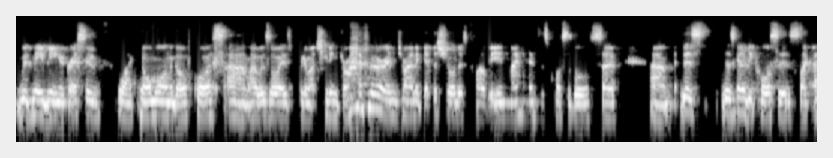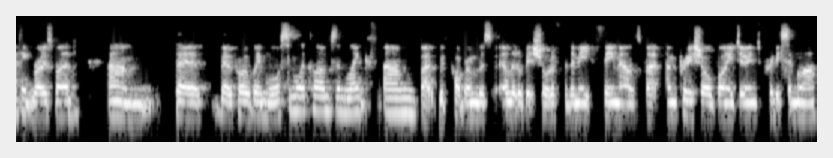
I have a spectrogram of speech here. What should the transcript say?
with me being aggressive like normal on the golf course, um, I was always pretty much hitting driver and trying to get the shortest club in my hands as possible. So um, there's there's going to be courses like I think Rosebud um, they're, they're probably more similar clubs in length, um, but with Cobram was a little bit shorter for the females. But I'm pretty sure Bonnie Doon's pretty similar,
